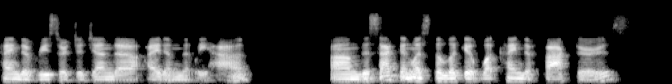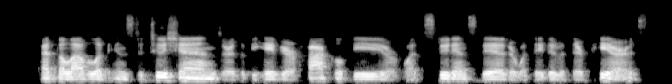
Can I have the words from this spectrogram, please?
kind of research agenda item that we had. Um, the second was to look at what kind of factors at the level of institutions or the behavior of faculty or what students did or what they did with their peers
